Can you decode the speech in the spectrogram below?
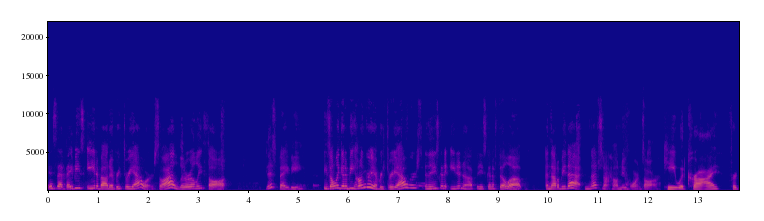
is that babies eat about every three hours. So I literally thought this baby he's only going to be hungry every three hours and then he's going to eat enough and he's going to fill up and that'll be that. And that's not how newborns are. He would cry for,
